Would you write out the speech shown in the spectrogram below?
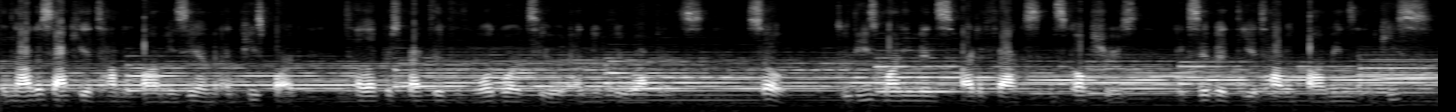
the Nagasaki Atomic Bomb Museum and Peace Park tell a perspective of World War II and nuclear weapons. So, do these monuments, artifacts, and sculptures exhibit the atomic bombings and peace?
